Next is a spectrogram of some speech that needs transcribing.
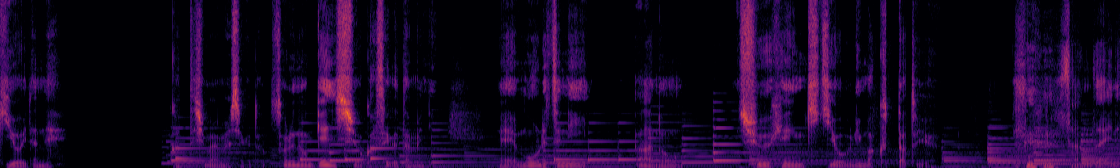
勢いでね買ってしまいましたけどそれの原資を稼ぐために、えー、猛烈にあの周辺機器を売りまくったという 散財ね。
